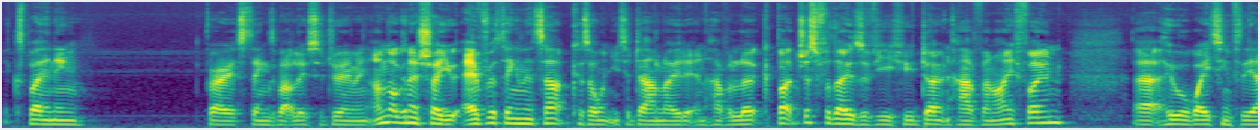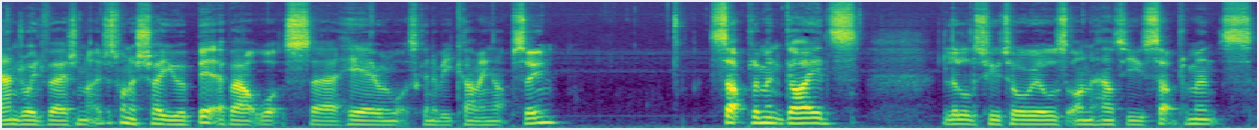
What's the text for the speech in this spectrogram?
explaining various things about lucid dreaming. I'm not going to show you everything in this app because I want you to download it and have a look, but just for those of you who don't have an iPhone, uh, who are waiting for the Android version, I just want to show you a bit about what's uh, here and what's going to be coming up soon supplement guides, little tutorials on how to use supplements.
